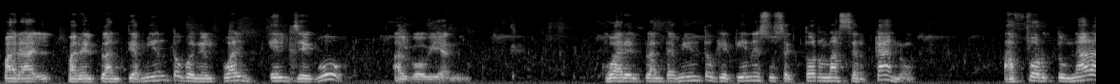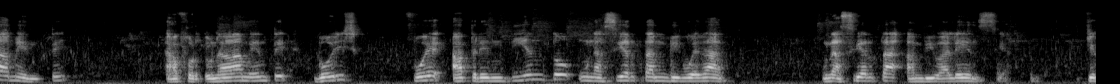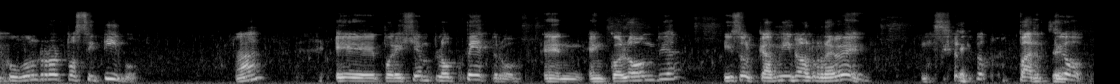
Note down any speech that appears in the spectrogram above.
para el, para el planteamiento con el cual él llegó al gobierno, para el planteamiento que tiene su sector más cercano. Afortunadamente, afortunadamente, Boris fue aprendiendo una cierta ambigüedad, una cierta ambivalencia, que jugó un rol positivo. ¿ah? Eh, por ejemplo, Petro en, en Colombia hizo el camino al revés, ¿no es cierto? Partió,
